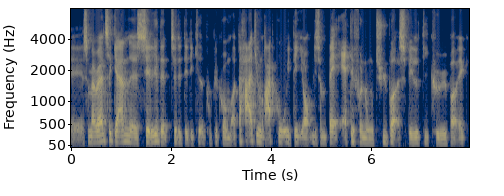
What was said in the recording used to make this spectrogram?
Øh, så man vil altid gerne øh, sælge den til det dedikerede publikum, og der har de jo en ret god idé om, ligesom, hvad er det for nogle typer af spil, de køber. Ikke?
